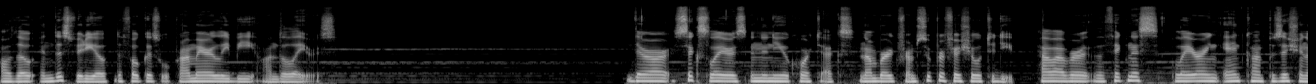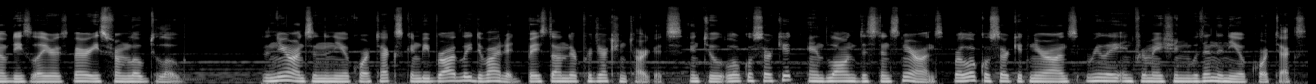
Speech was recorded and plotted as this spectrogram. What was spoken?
although in this video the focus will primarily be on the layers. There are six layers in the neocortex, numbered from superficial to deep. However, the thickness, layering, and composition of these layers varies from lobe to lobe. The neurons in the neocortex can be broadly divided based on their projection targets into local circuit and long distance neurons, where local circuit neurons relay information within the neocortex,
